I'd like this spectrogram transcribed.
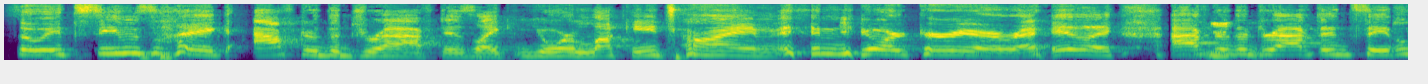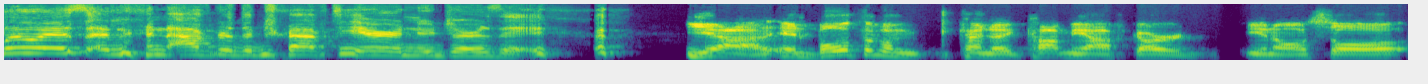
So it seems like after the draft is like your lucky time in your career, right? Like after the draft in St. Louis and then after the draft here in New Jersey. yeah, and both of them kind of caught me off guard, you know. So,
